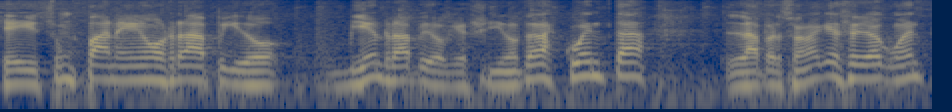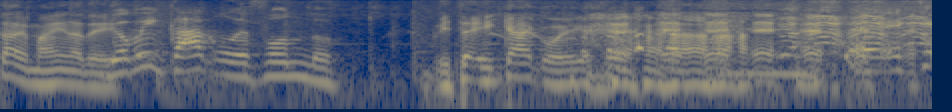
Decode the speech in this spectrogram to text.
que hizo un paneo rápido, bien rápido, que si no te das cuenta, la persona que se dio cuenta, imagínate, Yo vi caco de fondo. ¿viste? Y caco, eh. es que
